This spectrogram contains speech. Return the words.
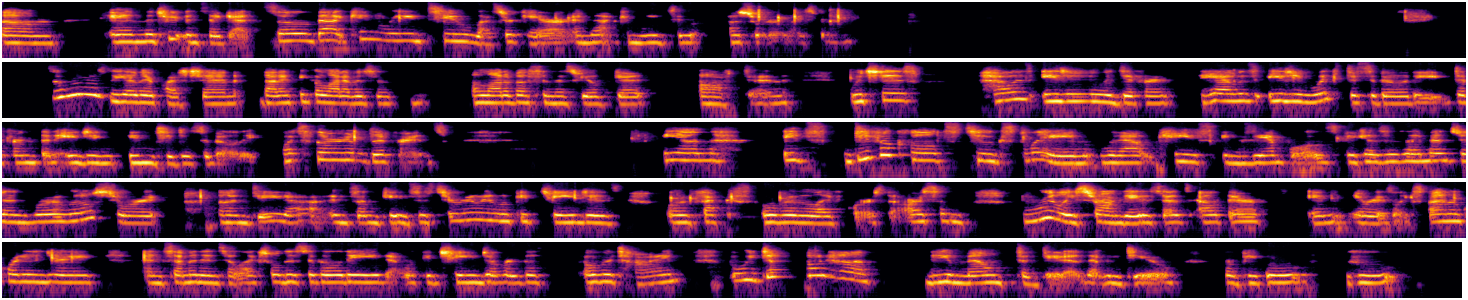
Um, and the treatments they get. So that can lead to lesser care and that can lead to a shorter lifespan. So here's the other question that I think a lot of us, a lot of us in this field get often, which is how is aging with different, how is aging with disability different than aging into disability? What's the real difference? And it's difficult to explain without case examples because as I mentioned, we're a little short on data in some cases to really look at changes or effects over the life course. There are some really strong data sets out there in areas like spinal cord injury and some in intellectual disability that look at change over the over time, but we don't have the amount of data that we do for people who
